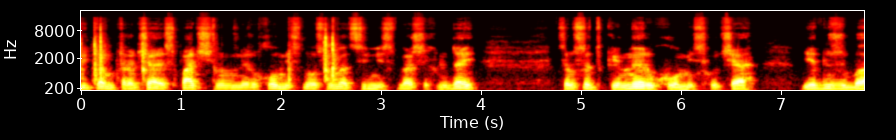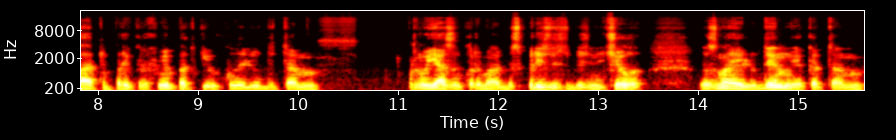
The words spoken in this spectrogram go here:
і там втрачає спадщину, нерухомість, ну, основна цінність наших людей це все-таки нерухомість. Хоча є дуже багато прикрих випадків, коли люди там, ну я, зокрема, без прізвищ, без нічого, знаю людину, яка там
